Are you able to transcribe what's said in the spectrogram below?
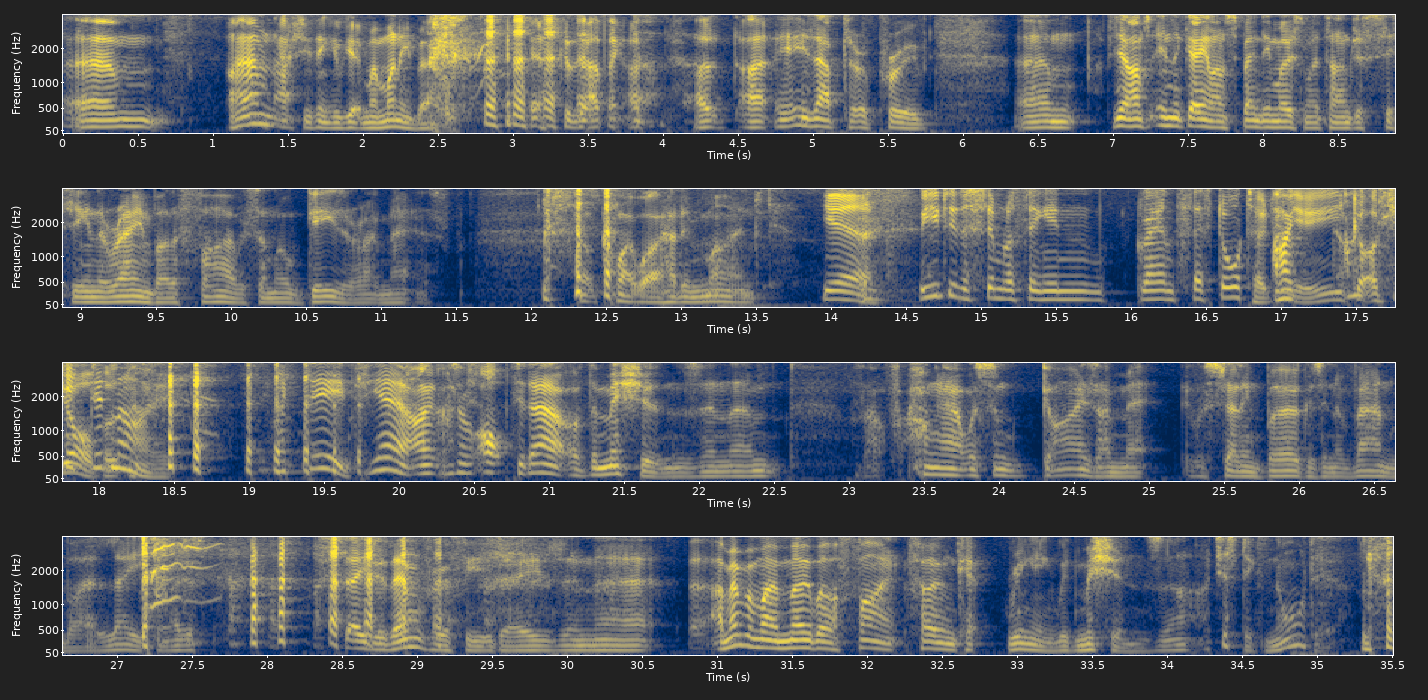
um, I am actually thinking of getting my money back because I think I, I, I, it is ABTA approved. Um, yeah, I'm, in the game, I'm spending most of my time just sitting in the rain by the fire with some old geezer I met. It's not quite what I had in mind. Yeah. Well, you did a similar thing in Grand Theft Auto, didn't I, you? You I got a did, job. didn't I? I did. Yeah, I sort of opted out of the missions and um, hung out with some guys I met who were selling burgers in a van by a lake, and I just stayed with them for a few days. And uh, I remember my mobile phone kept ringing with missions, and I just ignored it.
